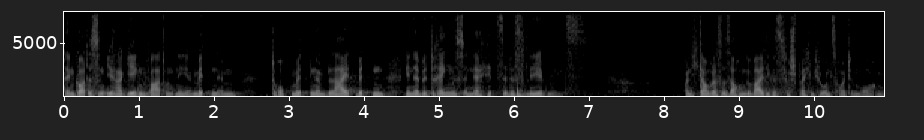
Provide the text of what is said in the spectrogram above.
denn Gott ist in ihrer Gegenwart und Nähe, mitten im Druck, mitten im Leid, mitten in der Bedrängnis, in der Hitze des Lebens. Und ich glaube, das ist auch ein gewaltiges Versprechen für uns heute Morgen.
